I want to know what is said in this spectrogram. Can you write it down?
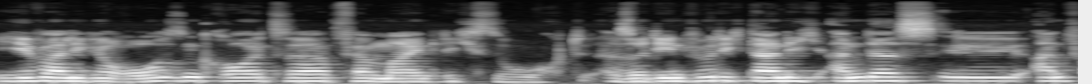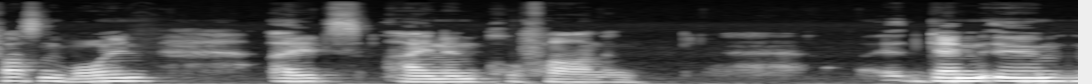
jeweilige Rosenkreuzer vermeintlich sucht. Also den würde ich da nicht anders äh, anfassen wollen als einen profanen. Denn äh,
